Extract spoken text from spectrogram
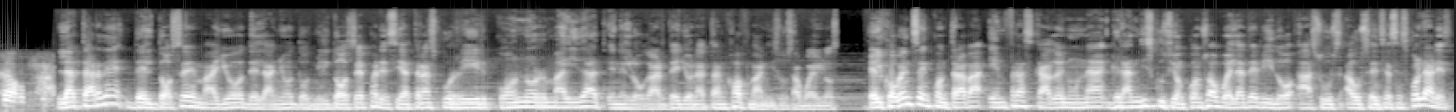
Help. La tarde del 12 de mayo del año 2012 parecía transcurrir con normalidad en el hogar de Jonathan Hoffman y sus abuelos. El joven se encontraba enfrascado en una gran discusión con su abuela debido a sus ausencias escolares,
